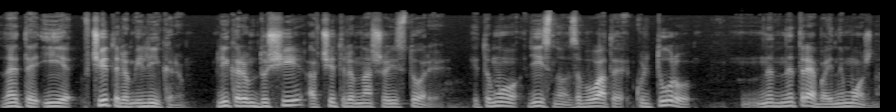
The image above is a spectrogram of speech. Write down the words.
знаєте, і вчителем, і лікарем. Лікарем душі, а вчителем нашої історії. І тому дійсно забувати культуру не, не треба і не можна.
